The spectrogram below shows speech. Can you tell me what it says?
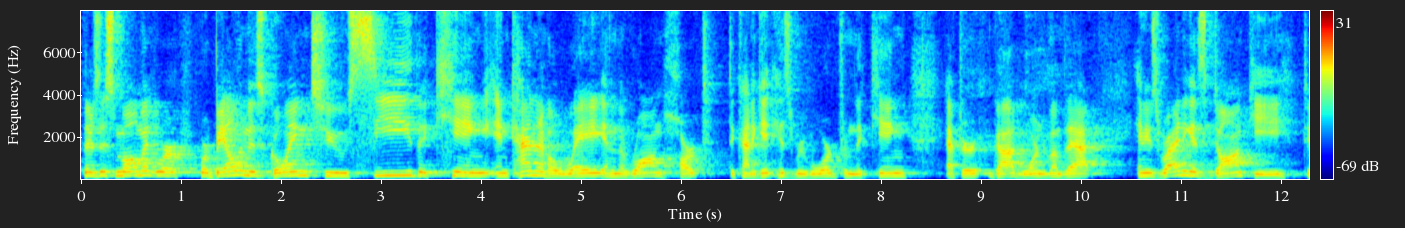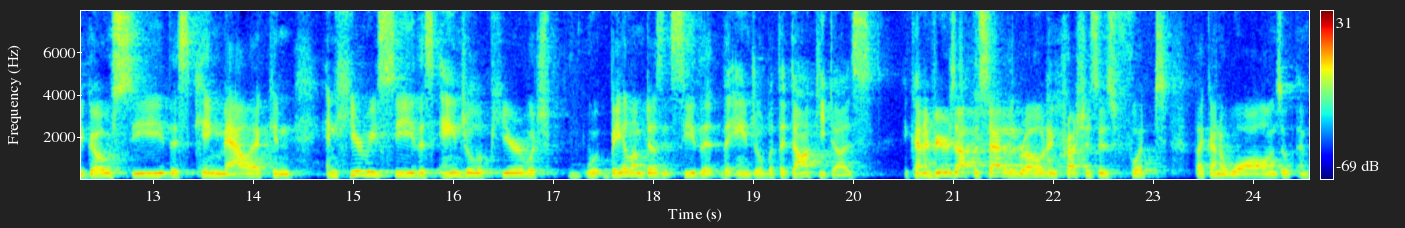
there's this moment where, where Balaam is going to see the king in kind of a way in the wrong heart to kind of get his reward from the king after God warned him of that. And he's riding his donkey to go see this King Balak. And, and here we see this angel appear, which Balaam doesn't see the, the angel, but the donkey does. He kind of veers off the side of the road and crushes his foot like on a wall. And so and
